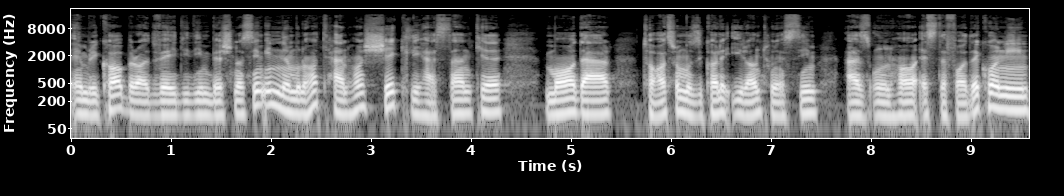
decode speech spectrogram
امریکا برادوی دیدیم بشناسیم این نمونه ها تنها شکلی هستند که ما در تئاتر موزیکال ایران تونستیم از اونها استفاده کنیم.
